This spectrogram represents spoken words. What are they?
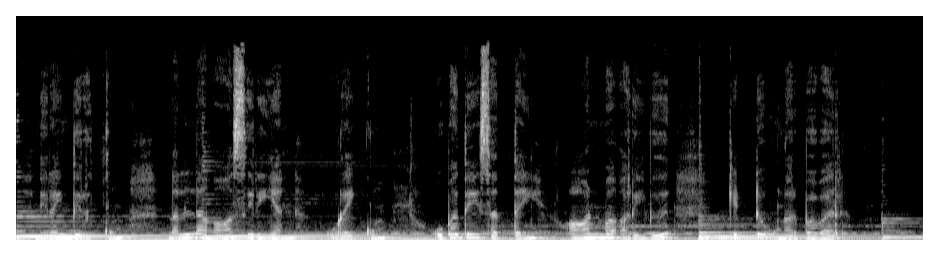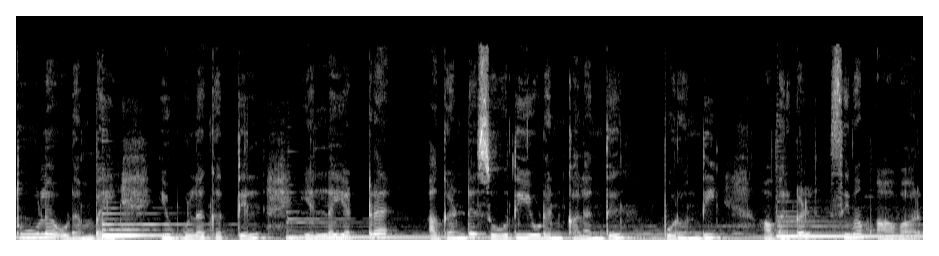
நிறைந்திருக்கும் நல்ல ஆசிரியன் உரைக்கும் உபதேசத்தை ஆன்ம அறிவு கெட்டு உணர்பவர். தூள உடம்பை இவ்வுலகத்தில் எல்லையற்ற அகண்ட சோதியுடன் கலந்து பொருந்தி அவர்கள் சிவம் ஆவார்.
